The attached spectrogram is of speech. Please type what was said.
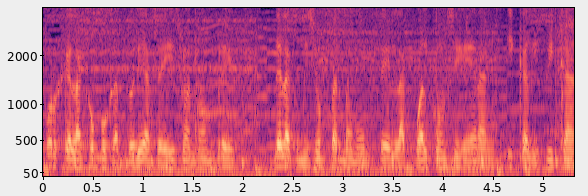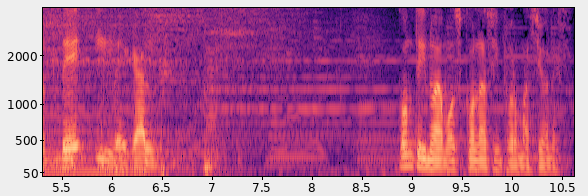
porque la convocatoria se hizo a nombre de la Comisión Permanente, la cual consideran y califican de ilegal. Continuamos con las informaciones.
